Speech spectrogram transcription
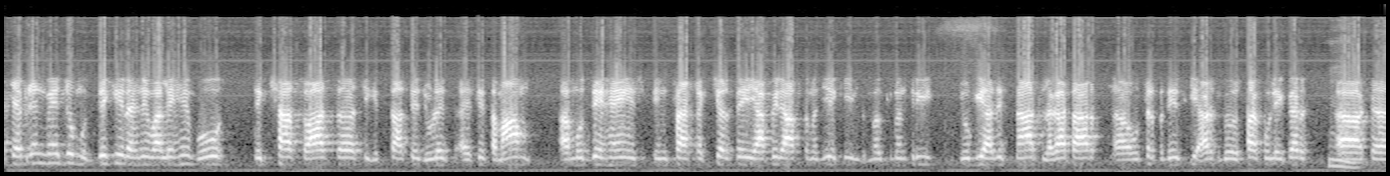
कैबिनेट में जो मुद्दे के रहने वाले हैं वो शिक्षा स्वास्थ्य चिकित्सा से जुड़े ऐसे तमाम मुद्दे हैं इंफ्रास्ट्रक्चर से। या फिर आप समझिए कि मुख्यमंत्री योगी आदित्यनाथ लगातार उत्तर प्रदेश की अर्थव्यवस्था को लेकर हम्म।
